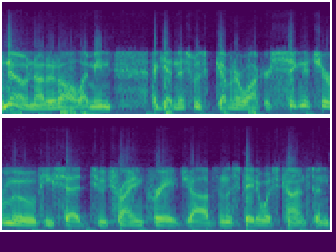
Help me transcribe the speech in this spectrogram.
No, not at all. I mean, again, this was Governor Walker's signature move, he said, to try and create jobs in the state of Wisconsin.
